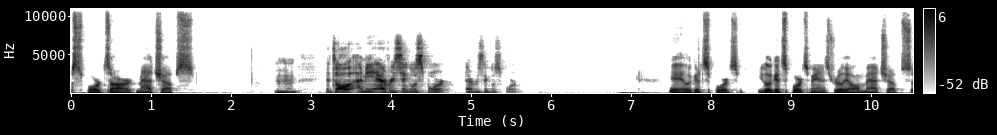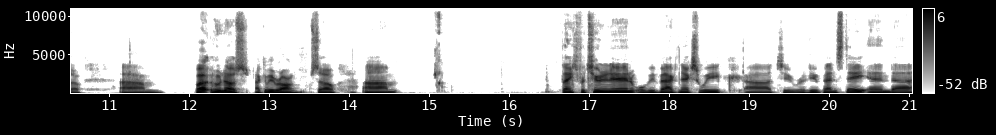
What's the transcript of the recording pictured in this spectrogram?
sports are matchups. Mm-hmm. It's all. I mean, every single sport, every single sport. Yeah, you look at sports. You look at sports, man. It's really all matchups. So, um, but who knows? I could be wrong. So, um, thanks for tuning in. We'll be back next week uh, to review Penn State, and uh,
